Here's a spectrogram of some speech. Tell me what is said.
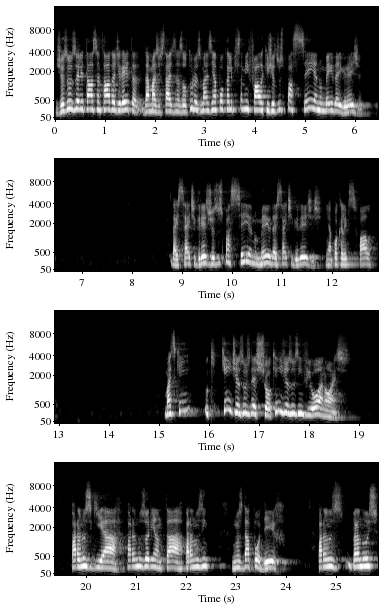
Jesus ele está assentado à direita da majestade nas alturas, mas em Apocalipse também fala que Jesus passeia no meio da igreja. Das sete igrejas, Jesus passeia no meio das sete igrejas. Em Apocalipse fala. Mas quem o que, quem Jesus deixou, quem Jesus enviou a nós para nos guiar, para nos orientar, para nos, nos dar poder, para nos, para nos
